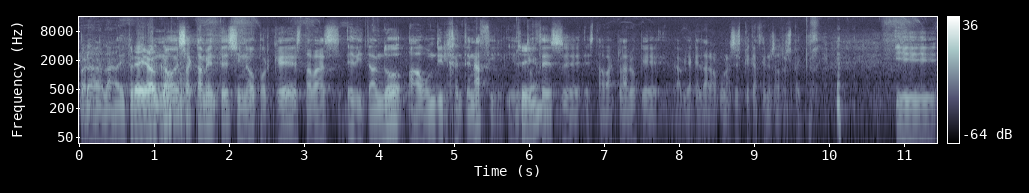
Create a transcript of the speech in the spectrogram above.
para la editorial Iralca. No exactamente, sino porque estabas editando a un dirigente nazi y Sí. entonces eh, estaba claro que había que dar algunas explicaciones al respecto. Y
